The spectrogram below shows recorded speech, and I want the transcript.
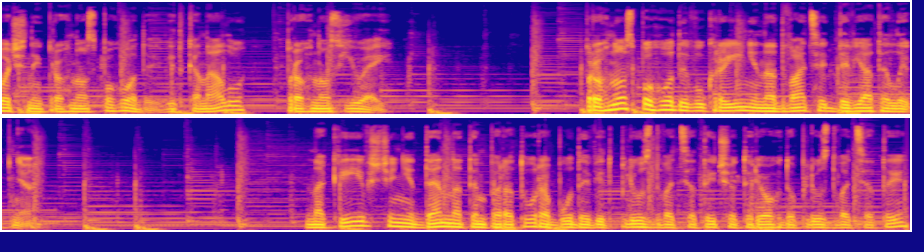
Точний прогноз погоди від каналу Прогноз.ua. Прогноз погоди в Україні на 29 липня. На Київщині денна температура буде від плюс 24 до плюс 20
